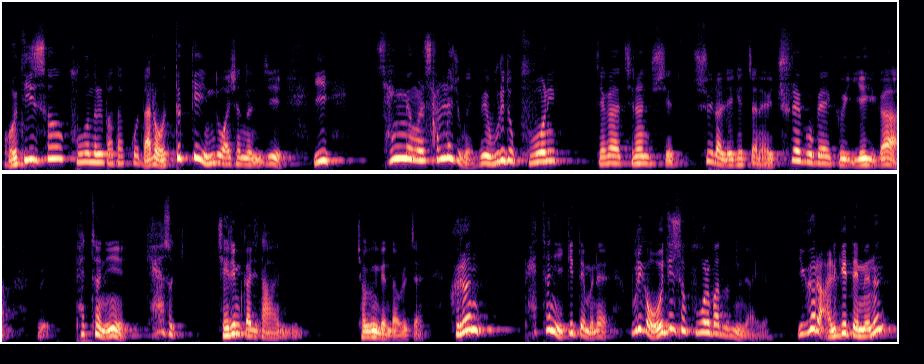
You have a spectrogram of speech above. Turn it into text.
어디서 구원을 받았고 나를 어떻게 인도하셨는지 이 생명을 살려준 거예요. 우리도 구원이 제가 지난 수요일 날 얘기했잖아요. 출애굽의 그 얘기가 그 패턴이 계속 재림까지 다 적용된다고 그랬잖아요. 그런 패턴이 있기 때문에 우리가 어디서 구원을 받았느냐 이거. 이걸 알게 되면은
